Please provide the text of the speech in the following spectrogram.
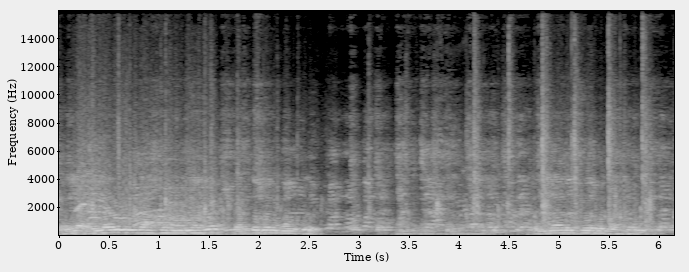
எல்லாம் எல்லாரும் டான்ஸ் பண்ண முடியாது பத்து பேர் மூணு பேர் எல்லாரும் டான்ஸ் முடியாது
